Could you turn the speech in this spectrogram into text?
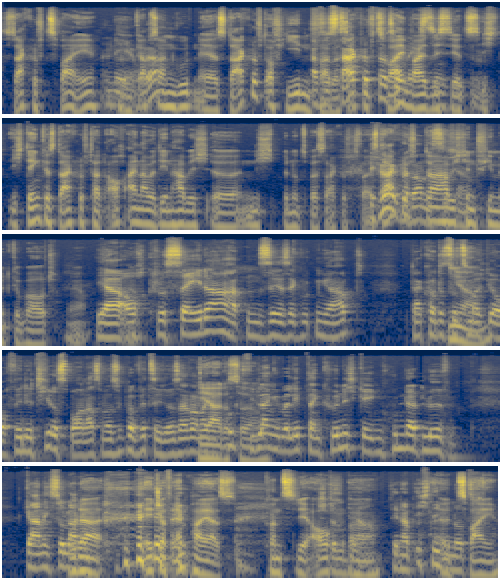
StarCraft 2? Nee, Gab es einen guten? Äh, StarCraft auf jeden also Fall. StarCraft, StarCraft 2 weiß ich jetzt. Ich, ich denke, StarCraft hat auch einen, aber den habe ich äh, nicht benutzt bei StarCraft 2. Ich StarCraft, da habe ich den viel mitgebaut. Ja. ja, auch Crusader hat einen sehr, sehr guten gehabt. Da konntest du ja. zum Beispiel auch wilde Tiere spawnen. Das war super witzig. Du hast einfach mal ja, geguckt, wie lange überlebt dein König gegen 100 Löwen. Gar nicht so lange. Oder Age of Empires konntest du dir auch. Stimmt, äh. Den habe ich nie äh, benutzt. Zwei.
